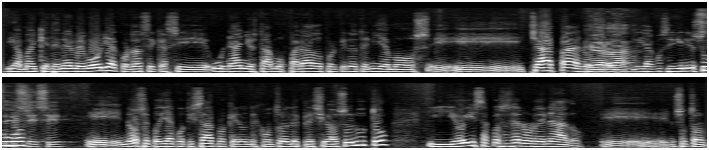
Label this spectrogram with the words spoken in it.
digamos, hay que tener memoria, acordarse que hace un año estábamos parados porque no teníamos eh, eh, chapa, no se podía conseguir insumos, no se podía cotizar porque era un descontrol de precio absoluto, y hoy esas cosas se han ordenado. nosotros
